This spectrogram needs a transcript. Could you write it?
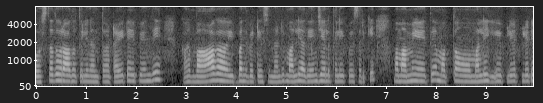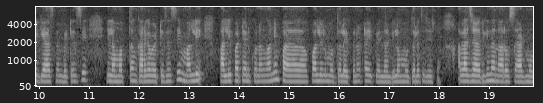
వస్తుందో రాదో తెలియనంత టైట్ అయిపోయింది. బాగా ఇబ్బంది పెట్టేసిందండి. మళ్ళీ అది ఏం చేయాలో తెలియపోయేసరికి మా మమ్మీ అయితే మొత్తం మళ్ళీ ప్లేట్ ప్లేట్ గ్యాస్ మీద పెట్టేసి ఇలా మొత్తం కరగబెట్టేసేసి మళ్ళీ పల్లి పట్టి అనుకున్నాం కానీ ప పల్లీలు ముద్దలు అయిపోయినట్టు అయిపోయిందండి. ఇలా ముద్దలు అయితే చేసిన. అలా జరిగిందని ఆ రోజు సాడ్ మూమెంట్.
